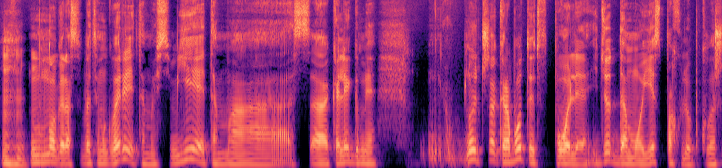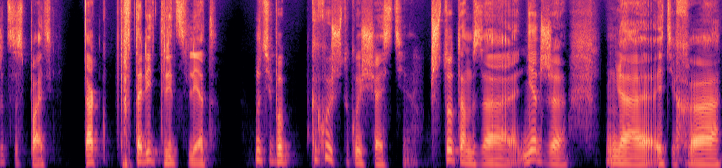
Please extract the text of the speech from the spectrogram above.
Угу. Мы много раз об этом говорили, там, и в семье, и там, а, с коллегами. Ну, человек работает в поле, идет домой, ест похлебку, ложится спать. Так повторить 30 лет. Ну, типа, какое же такое счастье? Что там за... Нет же а, этих а,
